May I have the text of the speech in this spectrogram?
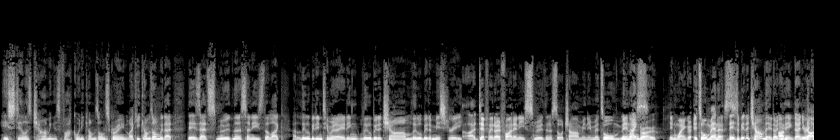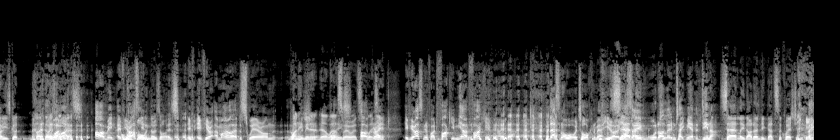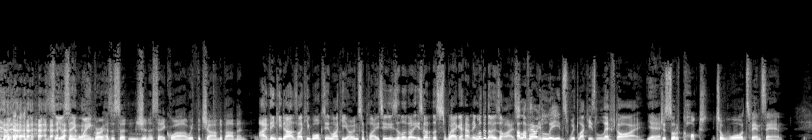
He's still as charming as fuck when he comes on screen. Like he comes on with that, there's that smoothness and he's the like a little bit intimidating, little bit of charm, little bit of mystery. I definitely don't find any smoothness or charm in him. It's all In menace. Waingro, In Waingro. It's all menace. there's a bit of charm there, don't you Um, think? Don't you reckon no. he's got like those Well, eyes? Oh, I mean, if I you're won't asking, in those eyes. if, if you're, am I allowed to swear on One on the minute show? allowed Please. swear words. Oh, please. great. If you're asking if I'd fuck him, yeah, I'd fuck him. but that's not what we're talking about. You're, you're saying, would I let him take me out to dinner? Sadly, I don't think that's the question here. So you're saying Waingro has a certain je ne sais quoi with the charm department? I think he does. Like he walks in like he owns the place. He's look at, he's got the swagger happening. Look at those eyes. I love how he leads with like his left eye. Yeah. Just sort of cocked towards Van Sant.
